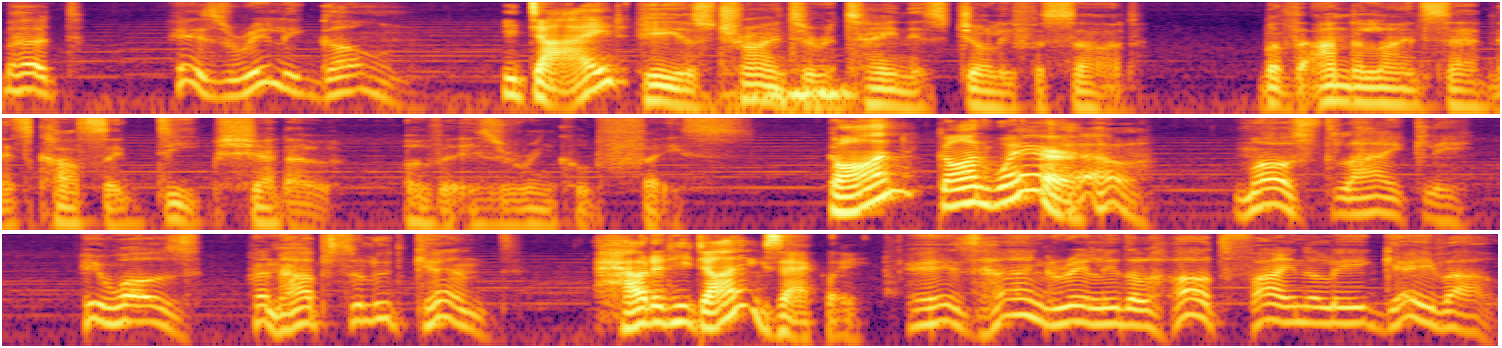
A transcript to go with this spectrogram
But he's really gone. he died? He is trying to retain his jolly facade, but the underlying sadness casts a deep shadow over his wrinkled face. Gone? Gone where? Well, most likely. He was an absolute Kent. How did he die exactly? His hungry little heart finally gave out.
